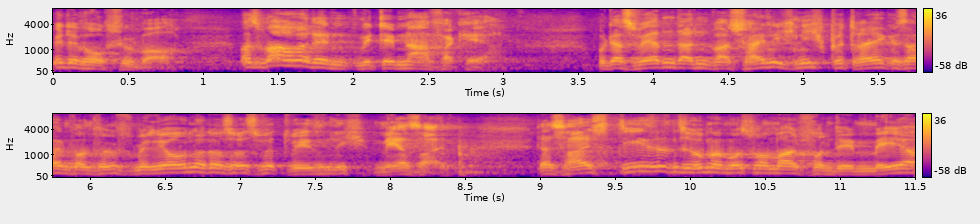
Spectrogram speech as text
mit dem Hochschulbau? Was machen wir denn mit dem Nahverkehr? Das werden dann wahrscheinlich nicht Beträge sein von 5 Millionen € oder so, es wird wesentlich mehr sein. Das heißt, diese Summe muss man einmal von dem Mehr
